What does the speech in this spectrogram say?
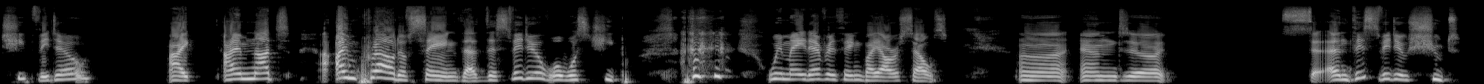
cheap video I I'm not I'm proud of saying that this video was cheap. we made everything by ourselves. Uh, and uh, and this video shoot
